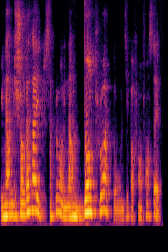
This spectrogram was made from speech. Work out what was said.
une arme du champ de bataille, tout simplement, une arme d'emploi, comme on dit parfois en français.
